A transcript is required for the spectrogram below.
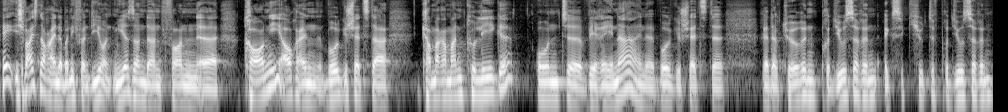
hey, ich weiß noch einen, aber nicht von dir und mir, sondern von äh, Corny, auch ein wohlgeschätzter Kameramann-Kollege. Und äh, Verena, eine wohlgeschätzte Redakteurin, Producerin, Executive Producerin.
